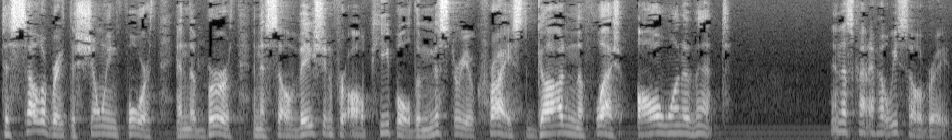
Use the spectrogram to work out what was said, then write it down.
to celebrate the showing forth and the birth and the salvation for all people, the mystery of Christ, God in the flesh, all one event. And that's kind of how we celebrate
